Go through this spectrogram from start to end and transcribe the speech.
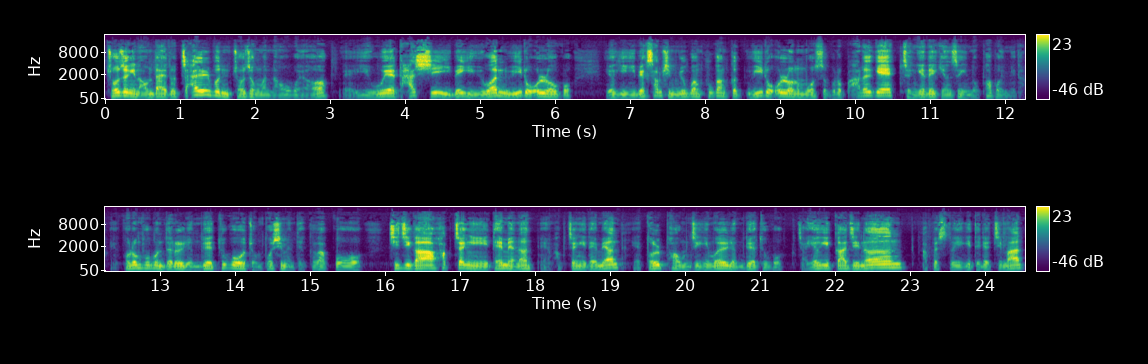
조정이 나온다 해도 짧은 조정만 나오고요. 예, 이후에 다시 202원 위로 올라오고 여기 236원 구간 끝 위로 올라오는 모습으로 빠르게 전개될 가능성이 높아 보입니다. 예, 그런 부분들을 염두에 두고 좀 보시면 될 것 같고 지지가 확정이 되면은 예, 확정이 되면 예, 돌파 움직임을 염두에 두고 자 여기까지는 앞에서도 얘기 드렸지만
